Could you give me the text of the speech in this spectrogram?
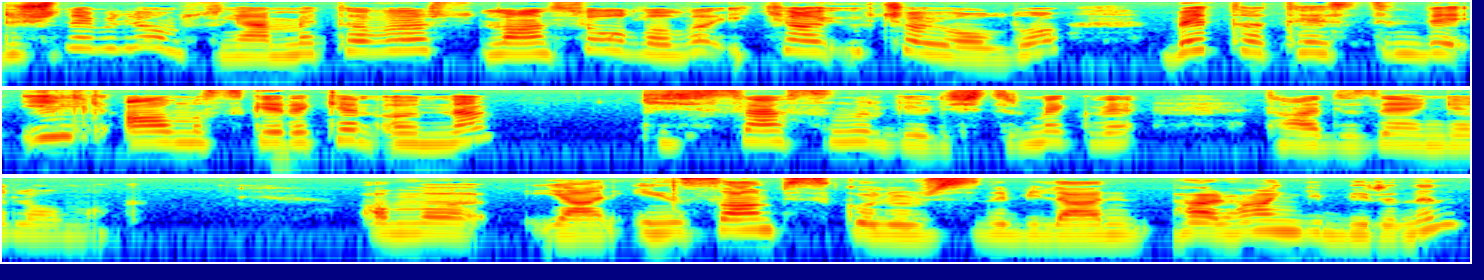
Düşünebiliyor musun? Yani Metaverse lanse olalı 2 ay 3 ay oldu. Beta testinde ilk alması gereken önlem kişisel sınır geliştirmek ve tacize engel olmak. Ama yani insan psikolojisini bilen herhangi birinin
